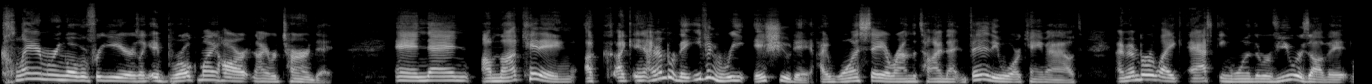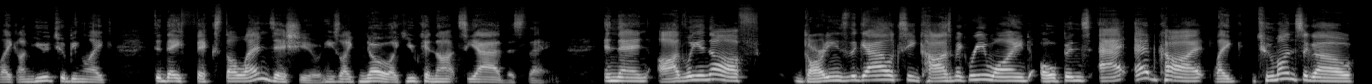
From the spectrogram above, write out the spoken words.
clamoring over for years. Like it broke my heart and I returned it. And then I'm not kidding. A, like, I remember they even reissued it. I want to say around the time that Infinity War came out. I remember like asking one of the reviewers of it, like on YouTube, being like, "Did they fix the lens issue?" And he's like, "No, like you cannot see out of this thing." And then, oddly enough, Guardians of the Galaxy Cosmic Rewind opens at Epcot like two months ago,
